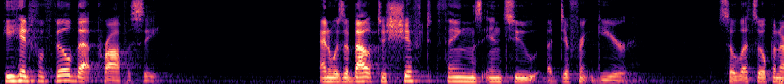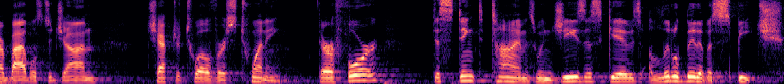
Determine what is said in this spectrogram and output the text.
He had fulfilled that prophecy and was about to shift things into a different gear. So let's open our Bibles to John chapter 12, verse 20. There are four distinct times when Jesus gives a little bit of a speech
